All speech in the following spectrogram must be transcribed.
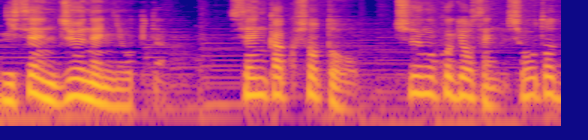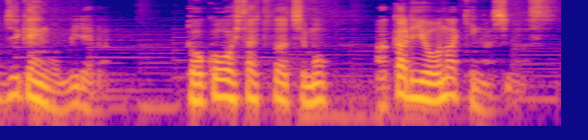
2010年に起きた尖閣諸島中国漁船衝突事件を見れば、渡航した人たちもわかるような気がします。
